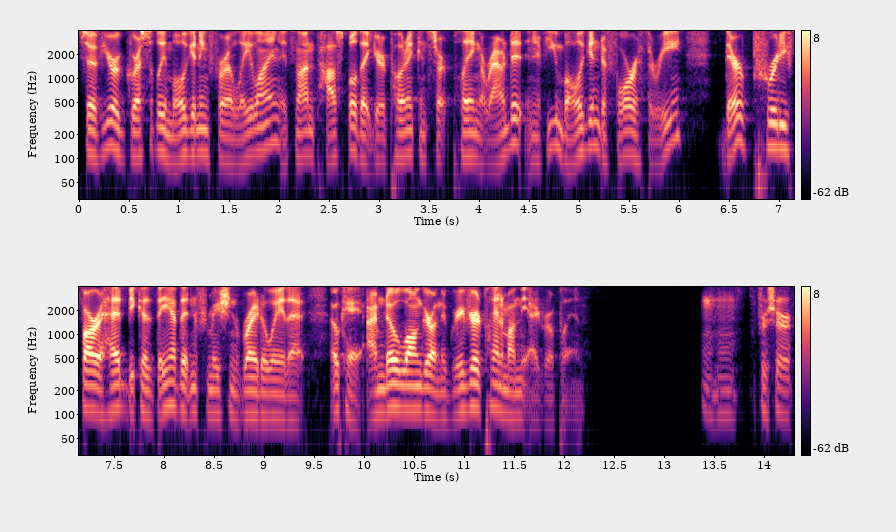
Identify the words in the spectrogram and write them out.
So if you're aggressively mulliganing for a ley line, it's not impossible that your opponent can start playing around it. And if you mulligan to four or three, they're pretty far ahead because they have that information right away that, okay, I'm no longer on the graveyard plan, I'm on the aggro plan. Mm-hmm, for sure.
